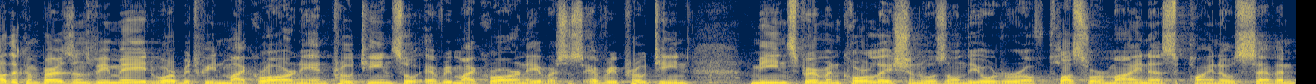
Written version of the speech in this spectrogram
Other comparisons we made were between microRNA and protein, so every microRNA versus every protein. Mean Spearman correlation was on the order of plus or minus 0.07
